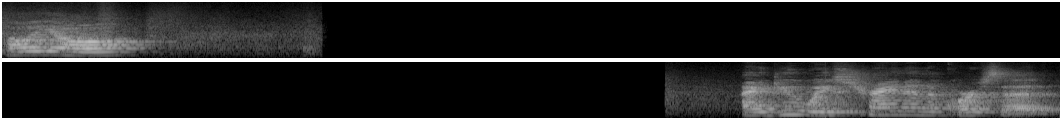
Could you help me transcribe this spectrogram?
tell y'all, I do waist train in a corset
